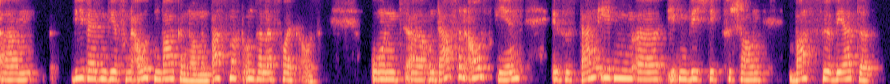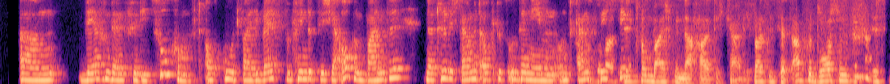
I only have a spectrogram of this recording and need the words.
Ähm, wie werden wir von außen wahrgenommen, was macht unseren Erfolg aus. Und, äh, und davon ausgehend ist es dann eben, äh, eben wichtig zu schauen, was für Werte ähm, wären denn für die Zukunft auch gut, weil die Welt befindet sich ja auch im Wandel, natürlich damit auch das Unternehmen. Und ganz also wichtig. Zum Beispiel Nachhaltigkeit. Ich weiß, es ist jetzt abgedroschen, genau. ist,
